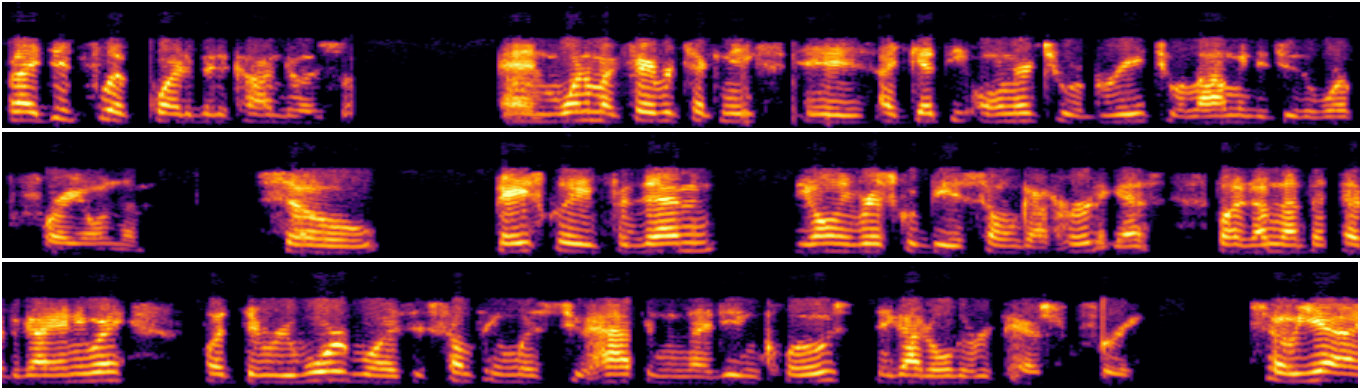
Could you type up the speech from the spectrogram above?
but I did flip quite a bit of condos. And one of my favorite techniques is I'd get the owner to agree to allow me to do the work before I own them. So basically, for them, the only risk would be if someone got hurt, I guess. But I'm not that type of guy anyway. But the reward was if something was to happen and I didn't close, they got all the repairs for free. So yeah,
